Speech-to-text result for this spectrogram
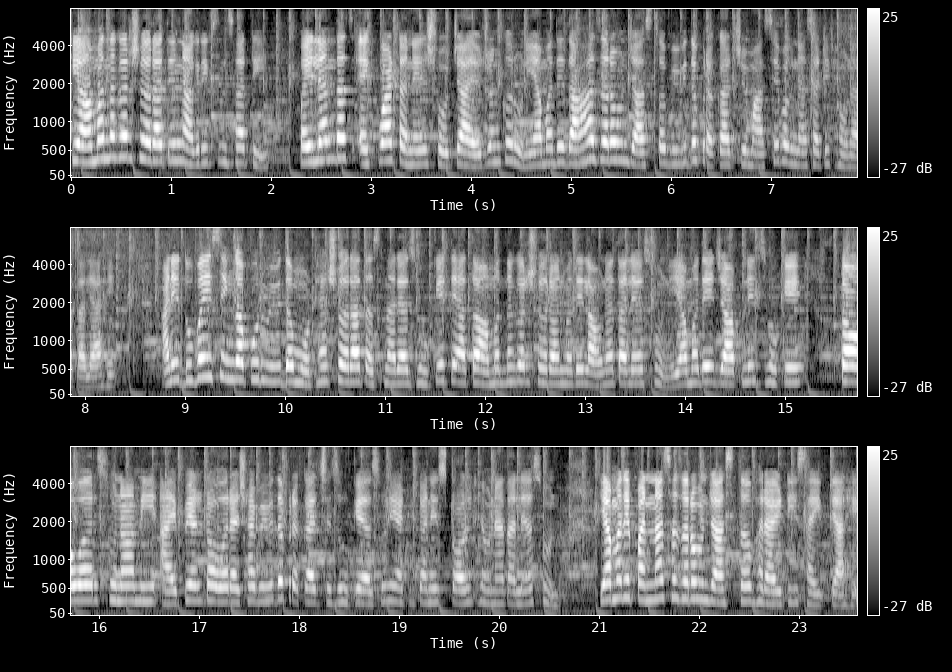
की अहमदनगर शहरातील नागरिकांसाठी पहिल्यांदाच एक्वा टनेल शोचे आयोजन करून यामध्ये दहा हजाराहून जास्त विविध प्रकारचे मासे बघण्यासाठी ठेवण्यात आले आहे. आणि दुबई सिंगापूर विविध मोठ्या शहरात असणाऱ्या झोके ते आता अहमदनगर शहरांमध्ये लावण्यात आले असून यामध्ये जापनीज झोके tower tsunami I P L tower अशा विविध प्रकारचे झोके असून या ठिकाणी स्टॉल ठेवण्यात आले असून यामध्ये पन्नास हजाराहून जास्त व्हरायटी साहित्य आहे.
